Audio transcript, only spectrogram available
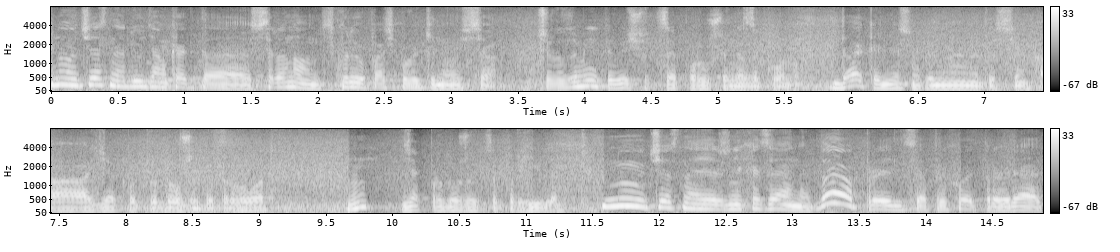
Ну, честно, людям как-то все равно он скурил пачку, выкинул и все. Чи розумієте ви, що це порушення закону? Да, конечно, понимаем это все. А як ви продовжуєте торгувати? Як продовжується торгівля? Ну, честно, я же не хозяин. Да, полиция приходит, проверяет.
